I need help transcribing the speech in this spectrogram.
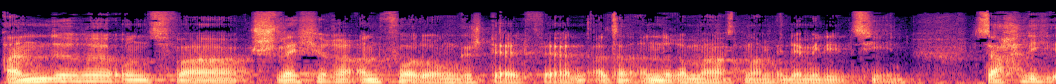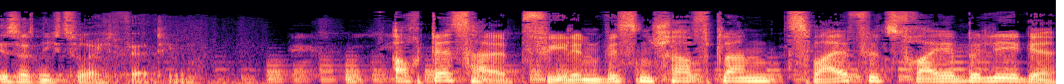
andere und zwar schwächere Anforderungen gestellt werden als an andere Maßnahmen in der Medizin. Sachlich ist das nicht zu rechtfertigen. Auch deshalb fehlen Wissenschaftlern zweifelsfreie Belege,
